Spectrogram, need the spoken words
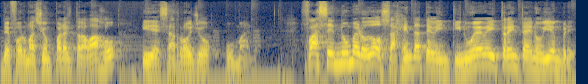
de formación para el trabajo y desarrollo humano. Fase número 2. Agéndate 29 y 30 de noviembre.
